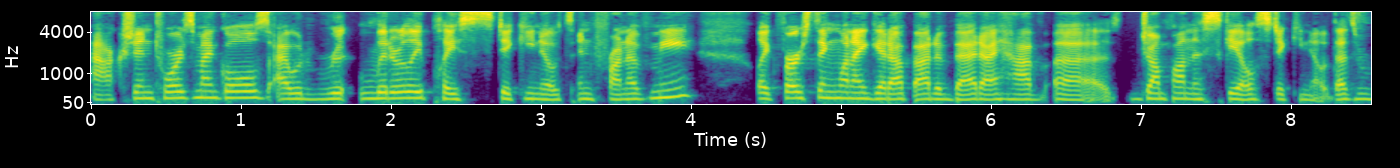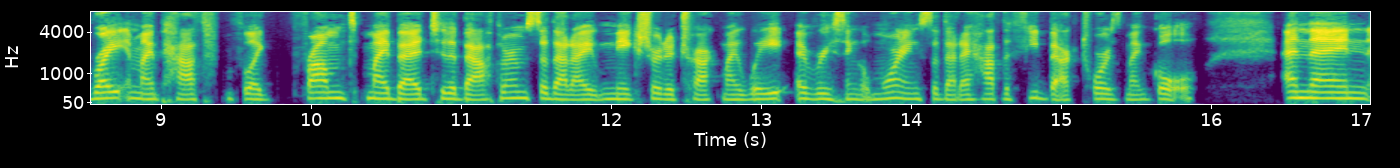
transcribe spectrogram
action towards my goals i would re- literally place sticky notes in front of me. Like first thing when i get up out of bed i have a jump on the scale sticky note. That's right in my path like from my bed to the bathroom so that I make sure to track my weight every single morning so that I have the feedback towards my goal. And then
